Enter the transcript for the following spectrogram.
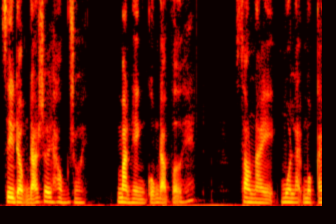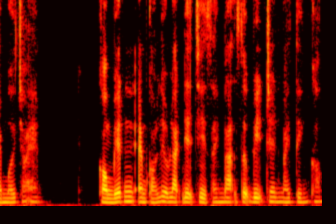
Di động đã rơi hỏng rồi, màn hình cũng đã vỡ hết. Sau này mua lại một cái mới cho em. Không biết em có lưu lại địa chỉ danh bạ dự bị trên máy tính không?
